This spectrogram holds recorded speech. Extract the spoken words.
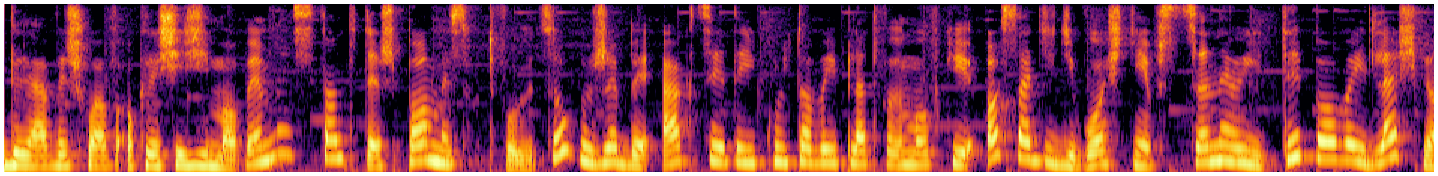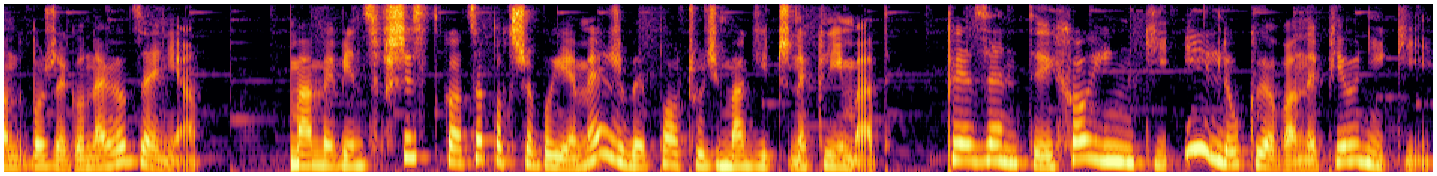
Gra wyszła w okresie zimowym, stąd też pomysł twórców, żeby akcję tej kultowej platformówki osadzić właśnie w scenerii typowej dla świąt Bożego Narodzenia. Mamy więc wszystko, co potrzebujemy, żeby poczuć magiczny klimat. Prezenty, choinki i lukrowane pierniki.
